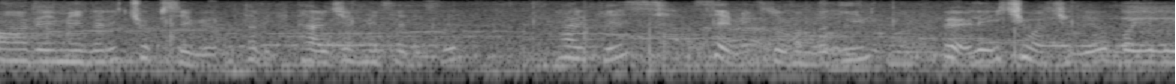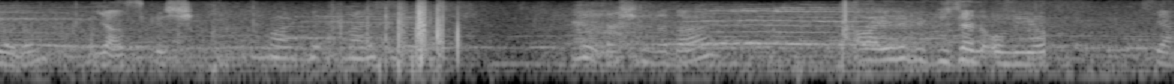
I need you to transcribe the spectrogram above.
AVM'leri çok seviyorum. Tabii ki tercih meselesi. Herkes sevmek zorunda değil. Böyle içim açılıyor, bayılıyorum. Yaz kış fark etmez. Yılbaşında da ayrı bir güzel oluyor. Gel.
